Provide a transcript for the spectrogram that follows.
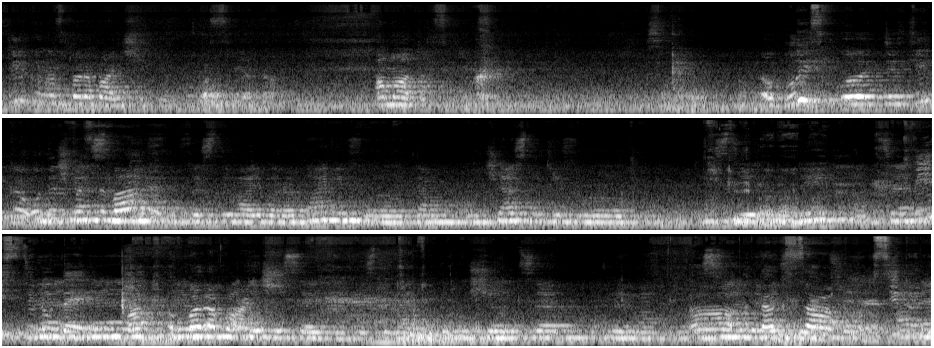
скільки у нас барабанщиків було свята? Аматорських. Е, Близько е, тільки один фестиваль. Фестиваль барабанів, е, там учасників е, 200 людей, а це 200 не- людей. не- Ба- багаточисельний фестиваль, тому що це окрема так само, всі А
